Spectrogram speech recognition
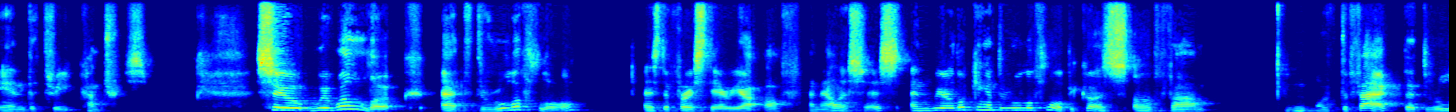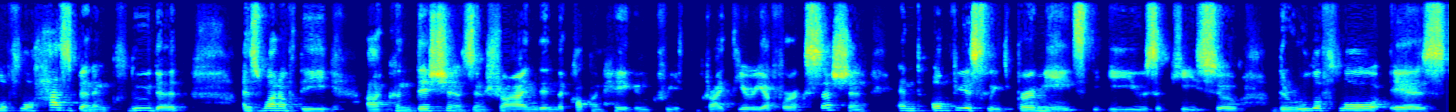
in the three countries. So we will look at the rule of law, as the first area of analysis. And we are looking at the rule of law because of, um, of the fact that the rule of law has been included as one of the uh, conditions enshrined in the Copenhagen criteria for accession, and obviously it permeates the EU's acquis. So the rule of law is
